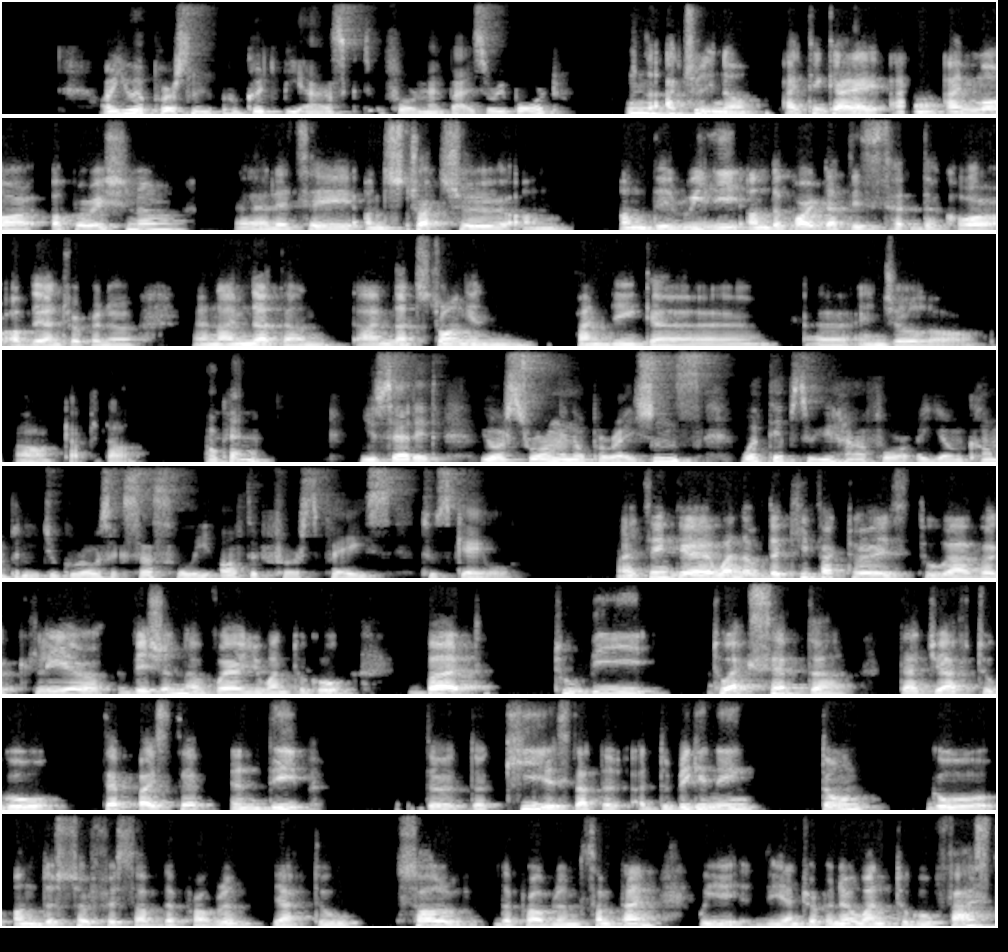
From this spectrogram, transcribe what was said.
are you a person who could be asked for an advisory board? No, actually, no. I think I I'm, I'm more operational. Uh, let's say on structure, on on the really on the part that is the core of the entrepreneur, and I'm not um, I'm not strong in finding uh, uh, angel or or capital. Okay. You said it. You are strong in operations. What tips do you have for a young company to grow successfully after the first phase to scale? I think uh, one of the key factors is to have a clear vision of where you want to go, but to be to accept uh, that you have to go step by step and deep. The the key is that the, at the beginning, don't go on the surface of the problem. You have to solve the problem. Sometimes we, the entrepreneur, want to go fast,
